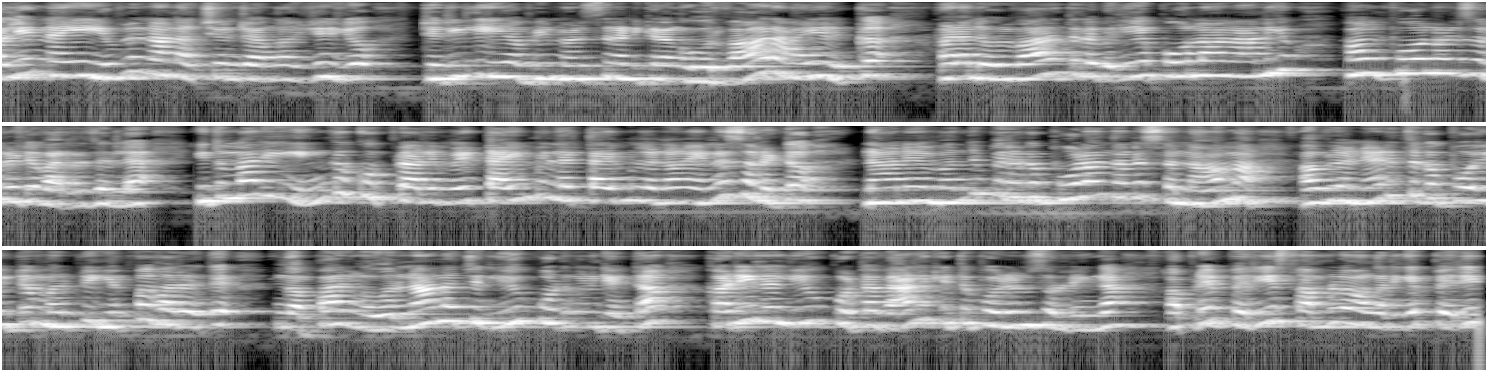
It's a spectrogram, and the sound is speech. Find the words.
கல்யாணம் ஆகி எவ்வளோ நாள் ஆச்சுன்றாங்க? ஐயோ தெரியலையே அப்படின்னு மனசு நினைக்கிறாங்க. ஒரு வாரம் ஆயிருக்கு. ஆனால் அந்த ஒரு வாரத்தில் வெளியே போகலானாலையும் அவன் போகலான்னு சொல்லிட்டு வர்றதில்ல இது மாதிரி எங்கே கூப்பிட்டாலுமே டைம் இல்லை டைம் இல்லைன்னா என்ன சொல்லட்டும்? நான் வந்து பிறகு போகலாம் தானே சொன்னாமா அவ்வளோ நேரத்துக்கு போயிட்டு மறுபடியும் எப்போ வர்றது? இங்கே பாருங்க ஒரு நாளாச்சும் லீவ் போடுங்கன்னு கேட்டால் கடையில் லீவ் போட்டால் வேலை கெட்டு வேணும்னு சொல்கிறீங்க அப்படியே பெரிய சம்பளம் வாங்குறீங்க. பெரிய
